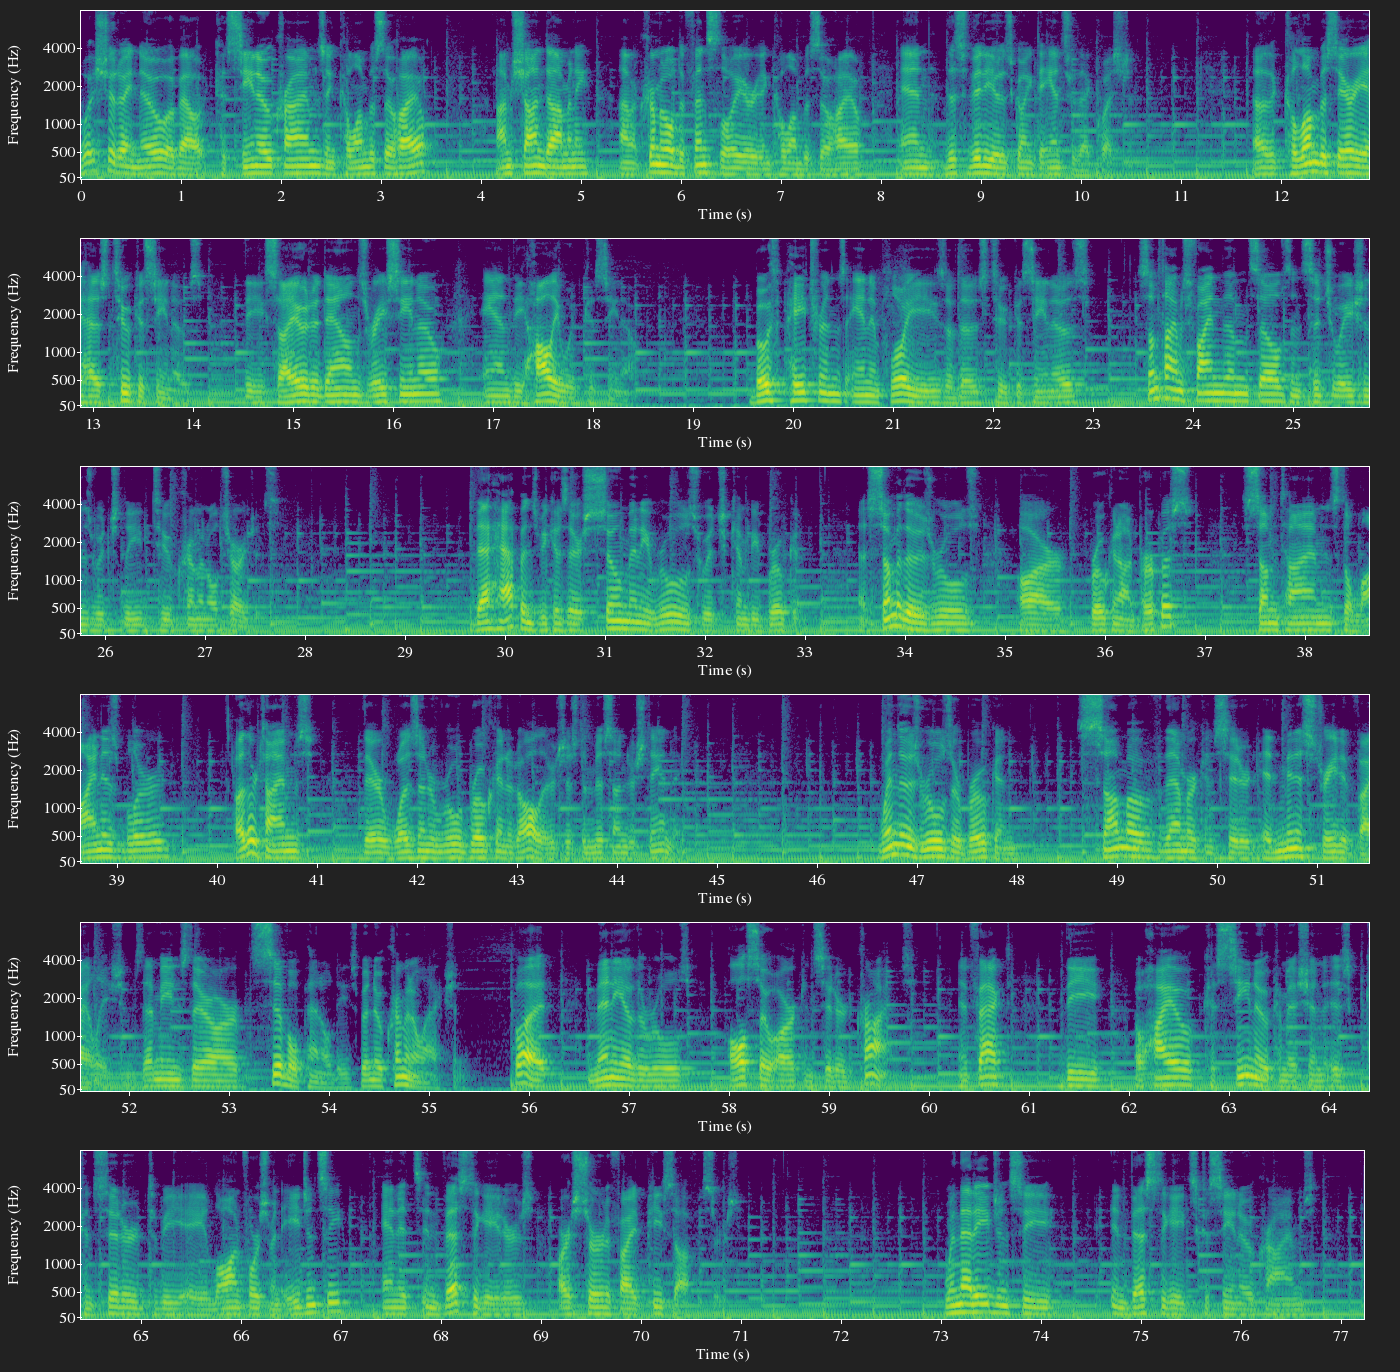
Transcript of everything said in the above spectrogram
What should I know about casino crimes in Columbus, Ohio? I'm Shawn Dominy. I'm a criminal defense lawyer in Columbus, Ohio, and this video is going to answer that question. Now, the Columbus area has two casinos, the Scioto Downs Racino and the Hollywood Casino. Both patrons and employees of those two casinos sometimes find themselves in situations which lead to criminal charges. That happens because there are so many rules which can be broken. Now, some of those rules are broken on purpose. Sometimes the line is blurred. Other times there wasn't a rule broken at all. There's just a misunderstanding. When those rules are broken, some of them are considered administrative violations. That means there are civil penalties, but no criminal action. But many of the rules also are considered crimes. In fact, the Ohio Casino Commission is considered to be a law enforcement agency and its investigators are certified peace officers. When that agency investigates casino crimes,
